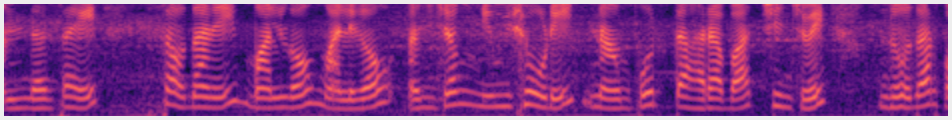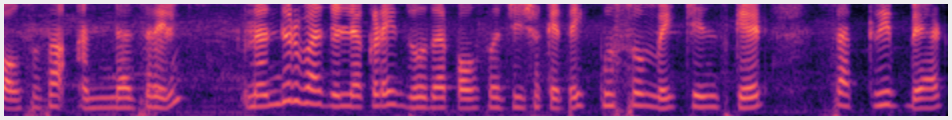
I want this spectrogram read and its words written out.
अंदाज आहे. सौदाणे मालगाव मालेगाव अंजंग निमशोडे नामपूर ताहराबाद चिंचवे जोरदार पावसाचा अंदाज राहील. नंदुरबार जिल्ह्याकडे जोरदार पावसाची शक्यता आहे. कुसुंबे चिंचखेड साक्री बॅट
